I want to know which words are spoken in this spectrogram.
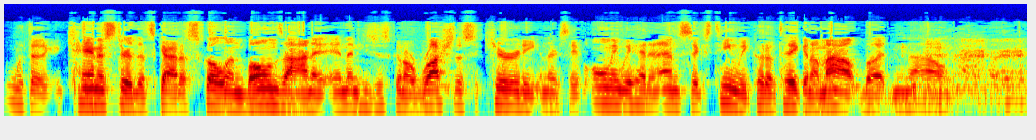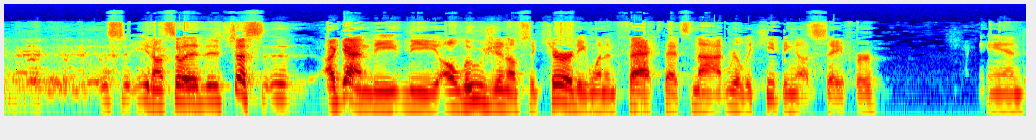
with a canister that's got a skull and bones on it, and then he's just going to rush the security, and they're say, if only we had an M16, we could have taken him out, but no. so, you know, so it's just again the the illusion of security when in fact that's not really keeping us safer, and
